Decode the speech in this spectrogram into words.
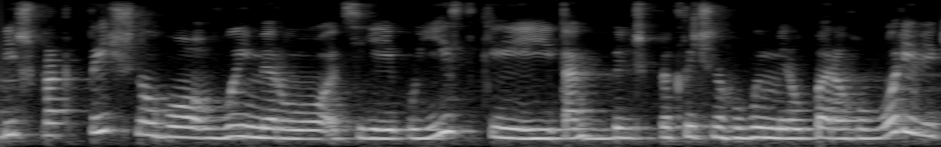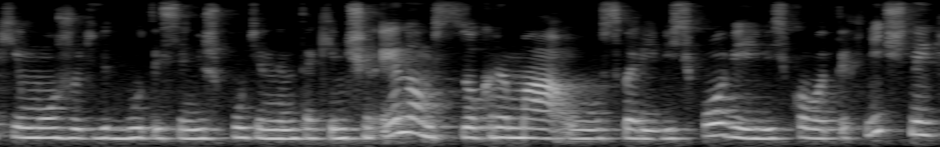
більш практичного виміру цієї поїздки, і так більш практичного виміру переговорів, які можуть відбутися між Путіним та Кім Чен Іном, зокрема у сфері військовій і військово-технічній,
